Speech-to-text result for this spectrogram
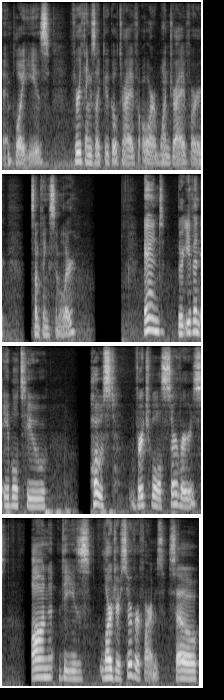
employees through things like Google Drive or OneDrive or something similar. And they're even able to host virtual servers on these larger server farms. So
